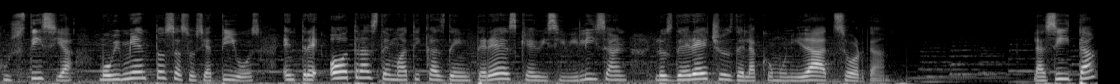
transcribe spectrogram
justicia, movimientos asociativos, entre otras temáticas de interés que visibilizan los derechos de la comunidad sorda. La cita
